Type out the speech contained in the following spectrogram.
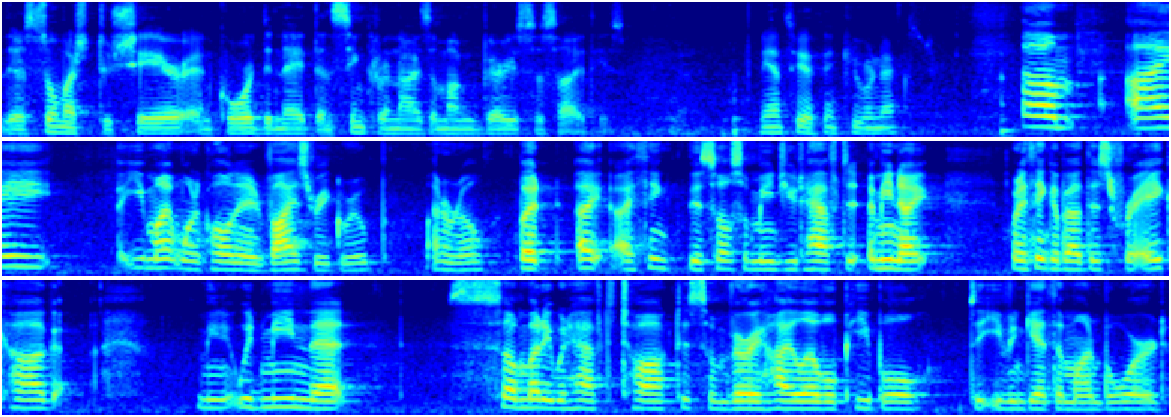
there's so much to share and coordinate and synchronize among various societies. Nancy, I think you were next. Um, I you might want to call it an advisory group, I don't know. But I, I think this also means you'd have to, I mean, I, when I think about this for ACOG, I mean, it would mean that somebody would have to talk to some very high-level people to even get them on board,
